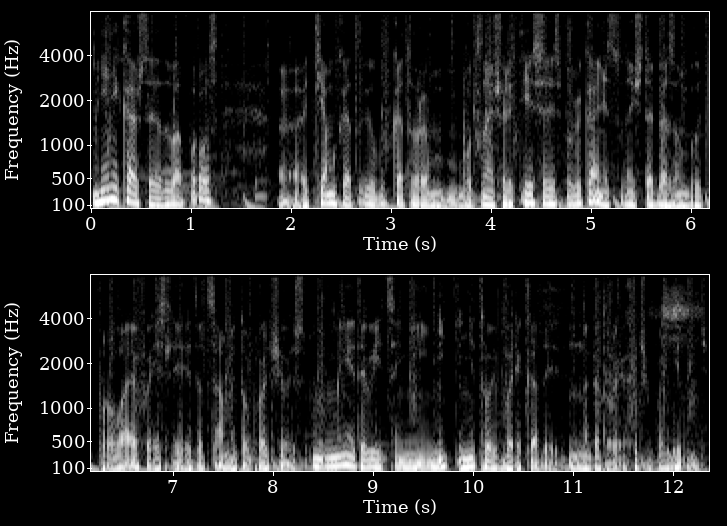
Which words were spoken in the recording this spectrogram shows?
мне не кажется этот вопрос тем, которым, вот знаешь, если республиканец, то, значит, обязан про лайф, а если этот самый, то про choice. Мне это видится не, не, не той баррикадой, на которой я хочу погибнуть.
